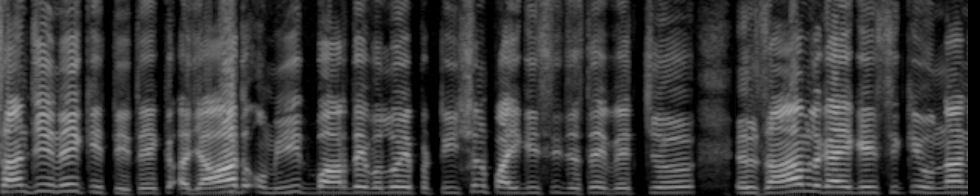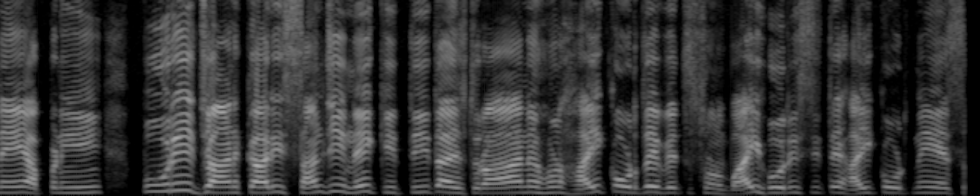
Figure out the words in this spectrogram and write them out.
ਸਾਂਝੀ ਨਹੀਂ ਕੀਤੀ ਤੇ ਇੱਕ ਆਜ਼ਾਦ ਉਮੀਦਵਾਰ ਦੇ ਵੱਲੋਂ ਇਹ ਪਟੀਸ਼ਨ ਪਾਈ ਗਈ ਸੀ, ਜਿਸ ਦੇ ਵਿੱਚ ਇਲਜ਼ਾਮ ਲਗਾਏ ਗਏ ਸੀ ਕਿ ਉਹਨਾਂ ਨੇ ਆਪਣੀ ਪੂਰੀ ਜਾਣਕਾਰੀ ਸਾਂਝੀ ਨਹੀਂ ਕੀਤੀ ਤਾਂ ਇਸ ਦੌਰਾਨ ਹੁਣ ਹਾਈ ਕੋਰਟ ਦੇ ਵਿੱਚ ਸੁਣਵਾਈ ਹੋ ਰਹੀ ਸੀ ਤੇ ਹਾਈ ਕੋਰਟ ਨੇ ਇਸ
